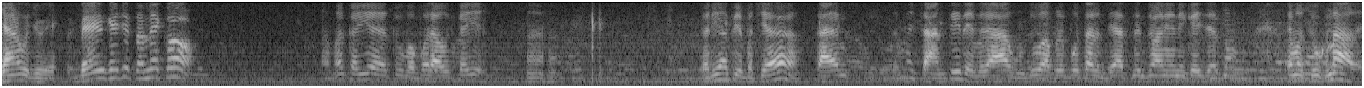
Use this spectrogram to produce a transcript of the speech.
જાણવું જોઈએ. બેન કે છે તમે કહો. અમે કહીએ તું બપોર આવું કહીએ. કરી આપીએ પછી કાયમ શાંતિ રે બધા આ ઊંધું આપડે પોતાના ધ્યાસ જાણીએ ને કઈ એમાં સુખ ના આવે.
